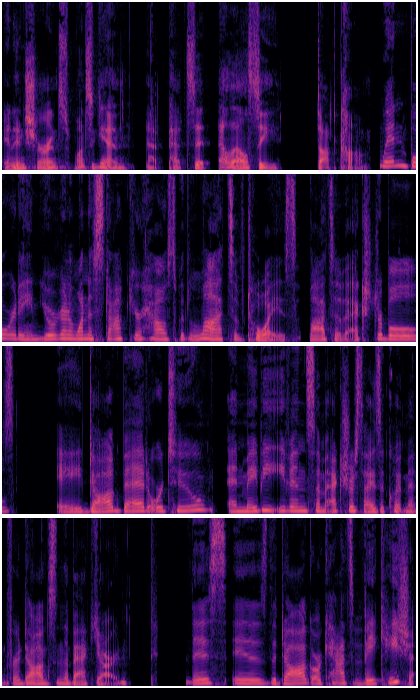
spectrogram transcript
and insurance once again at petsitllc.com. When boarding, you're going to want to stock your house with lots of toys, lots of extra bowls, a dog bed or two, and maybe even some exercise equipment for dogs in the backyard. This is the dog or cat's vacation.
